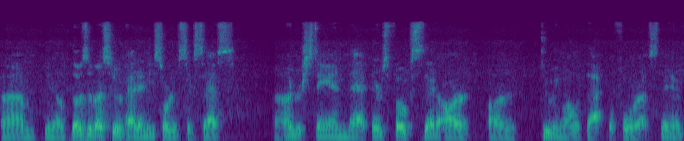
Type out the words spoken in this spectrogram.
Um, you know, those of us who have had any sort of success uh, understand that there's folks that are are doing all of that before us. They have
